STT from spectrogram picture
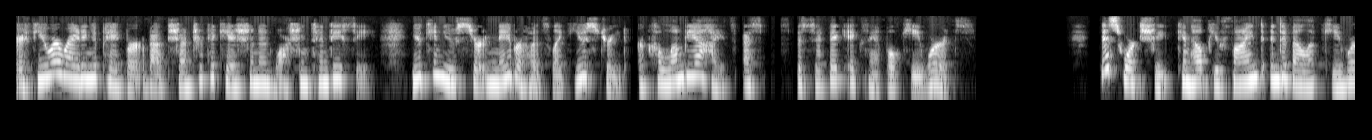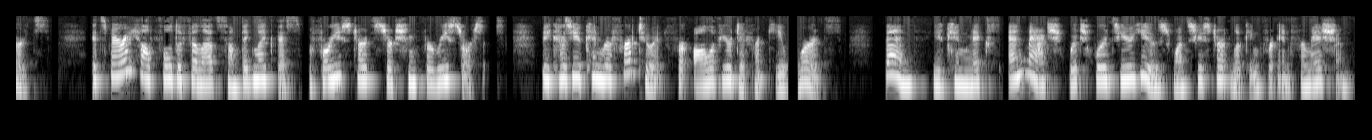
if you are writing a paper about gentrification in Washington, D.C., you can use certain neighborhoods like U Street or Columbia Heights as specific example keywords. This worksheet can help you find and develop keywords. It's very helpful to fill out something like this before you start searching for resources because you can refer to it for all of your different keywords. Then you can mix and match which words you use once you start looking for information.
